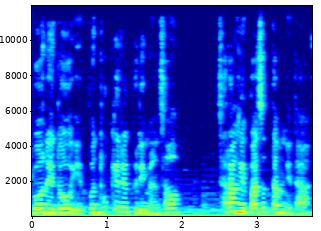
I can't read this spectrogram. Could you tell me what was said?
이번에도 예쁜 토끼를 그리면서 사랑에 빠졌답니다.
